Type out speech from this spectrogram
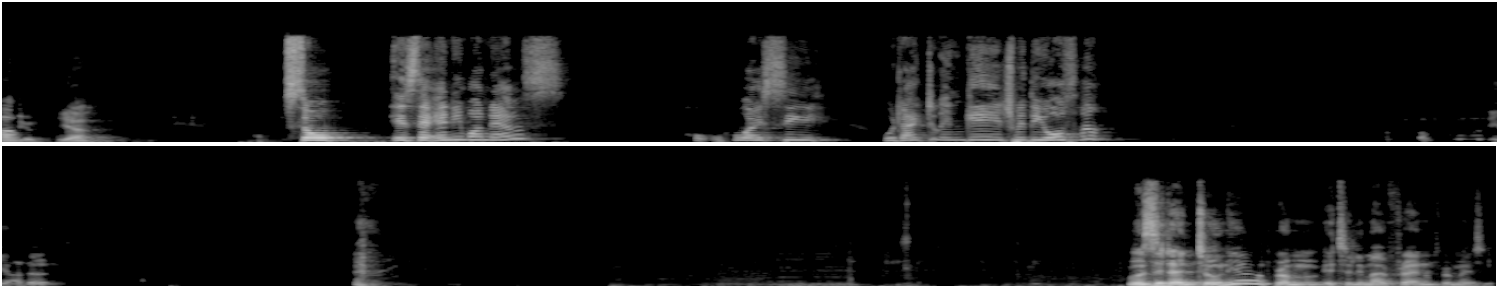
Uh. Yeah. So, is there anyone else who, who I see would like to engage with the author? Who are the others? Was it Antonia from Italy, my friend from Italy?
